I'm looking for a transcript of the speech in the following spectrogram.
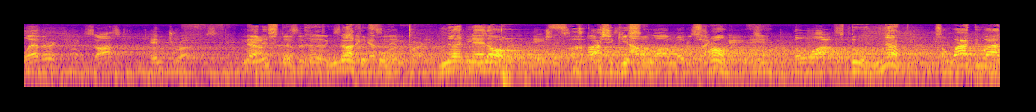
Leather, exhaust, and drugs. No, Man, this stuff isn't an exotic nothing for me. Nothing These at all. One of the nation's Fuck, I should get some outlaw stronger, man. The Lost. It's doing nothing. So why do I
